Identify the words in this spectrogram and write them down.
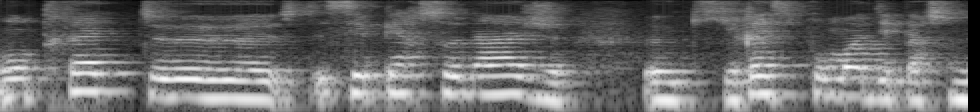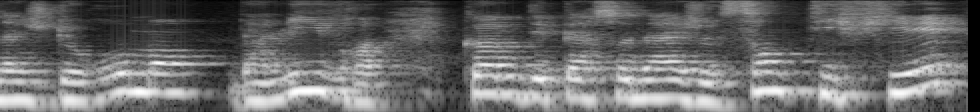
on traite euh, ces personnages euh, qui restent pour moi des personnages de roman, d'un livre, comme des personnages sanctifiés,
